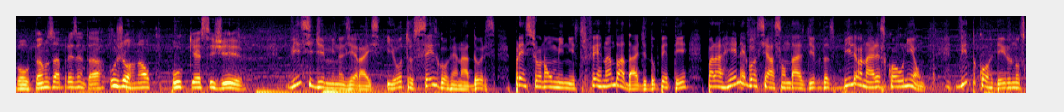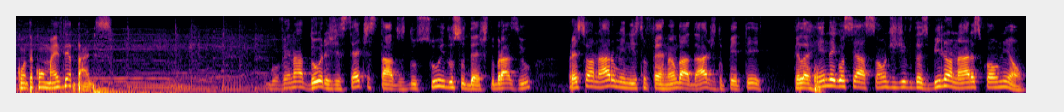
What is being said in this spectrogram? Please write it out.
Voltamos a apresentar o jornal PUC-SG. Vice de Minas Gerais e outros seis governadores pressionam o ministro Fernando Haddad do PT para a renegociação das dívidas bilionárias com a União. Vitor Cordeiro nos conta com mais detalhes. Governadores de sete estados do sul e do sudeste do Brasil pressionaram o ministro Fernando Haddad do PT pela renegociação de dívidas bilionárias com a União.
